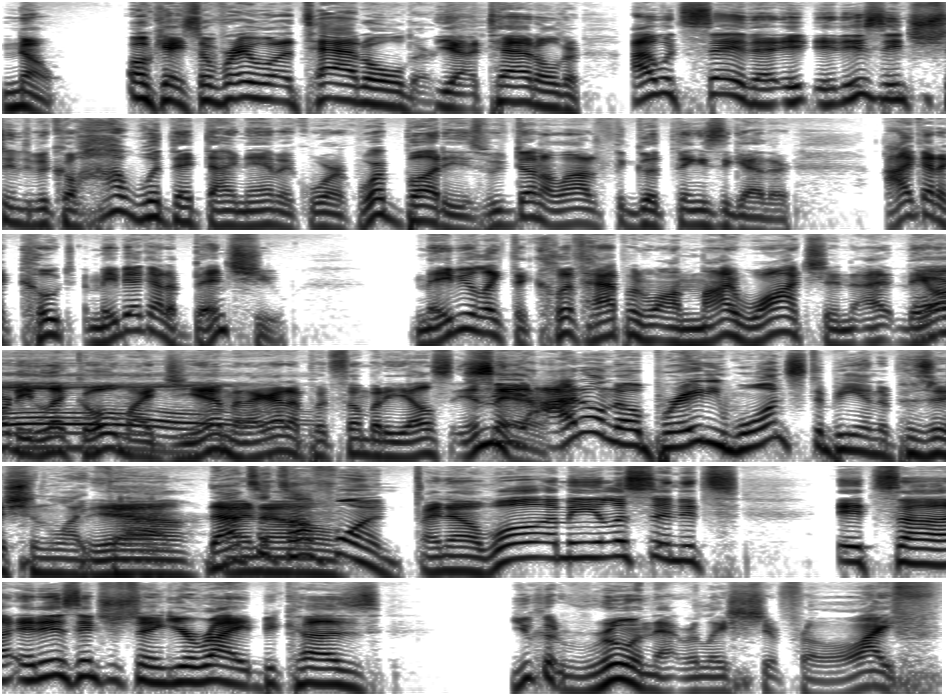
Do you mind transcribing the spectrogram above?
no. Okay, so Vrabel a tad older. Yeah, a tad older. I would say that it, it is interesting to go, how would that dynamic work? We're buddies. We've done a lot of good things together. I got to coach. Maybe I got to bench you. Maybe like the cliff happened on my watch and I, they already let go of my GM and I got to put somebody else in See, there. I don't know. Brady wants to be in a position like yeah, that. That's a tough one. I know. Well, I mean, listen, it's it's uh it is interesting. You're right because you could ruin that relationship for life.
